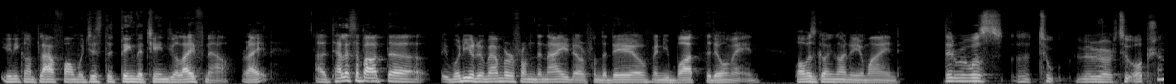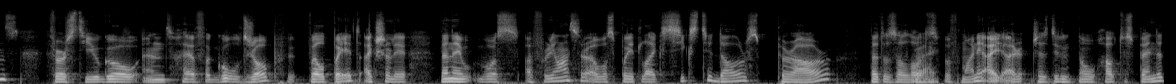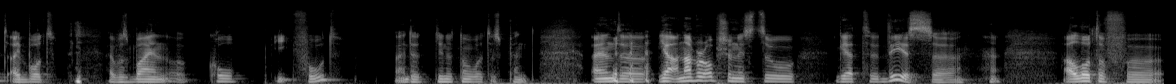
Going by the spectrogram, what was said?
Unicorn platform, which is the thing that changed your life now, right? Uh, tell us about the what do you remember from the night or from the day of when you bought the domain? What was going on in your mind? There was uh, two there were two options. First you go and have a good job well paid. Actually then i was a freelancer i was paid like $60 per hour. That was a lot right. of money. I, I just didn't know how to spend it. I bought i was buying uh, cool food. And i didn't know what to spend. And uh, yeah another option is to get this uh, a lot of uh,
